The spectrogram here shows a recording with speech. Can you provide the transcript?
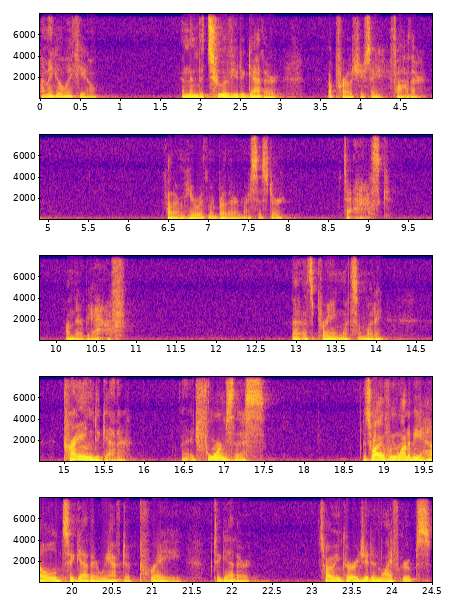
Let me go with you. And then the two of you together approach and you say, Father, Father, I'm here with my brother and my sister to ask on their behalf. That's praying with somebody, praying together. It forms this. That's why if we want to be held together, we have to pray together. That's why we encourage it in life groups.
